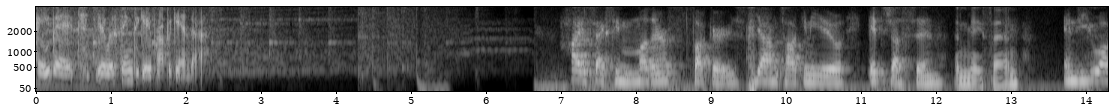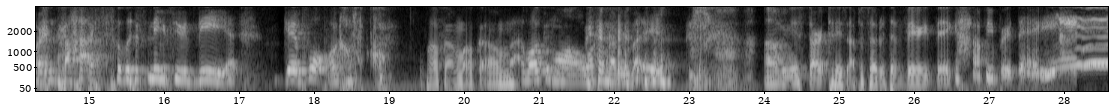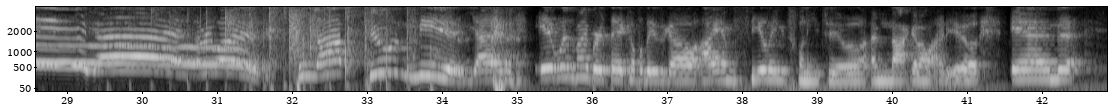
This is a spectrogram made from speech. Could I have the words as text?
Hey, bitch, you're listening to gay propaganda. Hi, sexy motherfuckers. Yeah, I'm talking to you. It's Justin. And Mason. And you are, in fact, listening to the Gay Propaganda. Welcome, welcome. Welcome all. Welcome, everybody. Um, we need to start today's episode with a very big happy birthday. yes! Everyone! Claps to me. Yes. It was my birthday a couple days ago. I am feeling 22. I'm not going to lie to you. And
